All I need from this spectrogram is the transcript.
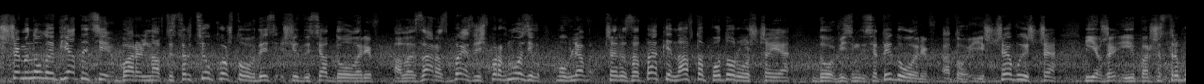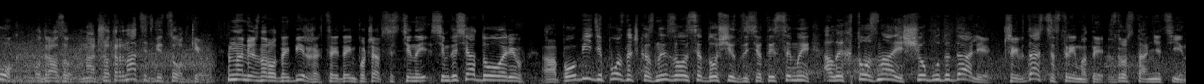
Ще минулої п'ятниці барель нафти серцю коштував десь 60 доларів. Але зараз безліч прогнозів, мовляв, через атаки нафта подорожчає до 80 доларів, а то і ще вище. Є вже і перший стрибок одразу на 14%. На міжнародних біржах цей день почався з ціни 70 доларів, а по обіді позначка знизилася до 67. Але хто знає, що буде далі? Чи вдасться стримати зростання цін?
